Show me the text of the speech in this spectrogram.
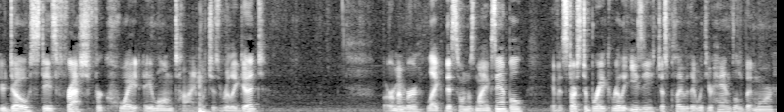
your dough stays fresh for quite a long time, which is really good. But remember, like this one was my example, if it starts to break really easy, just play with it with your hands a little bit more.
